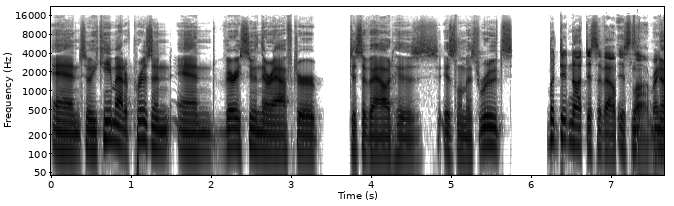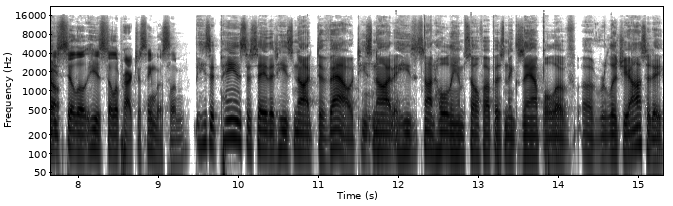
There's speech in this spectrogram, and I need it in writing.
And so he came out of prison and very soon thereafter disavowed his Islamist roots. But did not disavow Islam, right? No. He's still a, he is still a practicing Muslim. He's at pains to say that he's not devout. He's not he's not holding himself up as an example of of religiosity,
